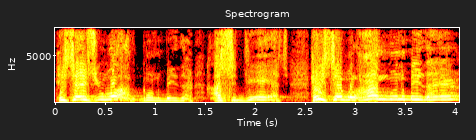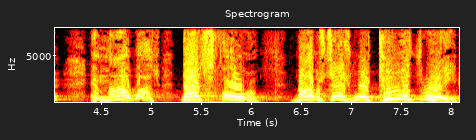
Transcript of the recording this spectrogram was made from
He says, your wife going to be there? I said, yes. He said, well, I'm going to be there. And my wife, that's four. Bible says we're two or three.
